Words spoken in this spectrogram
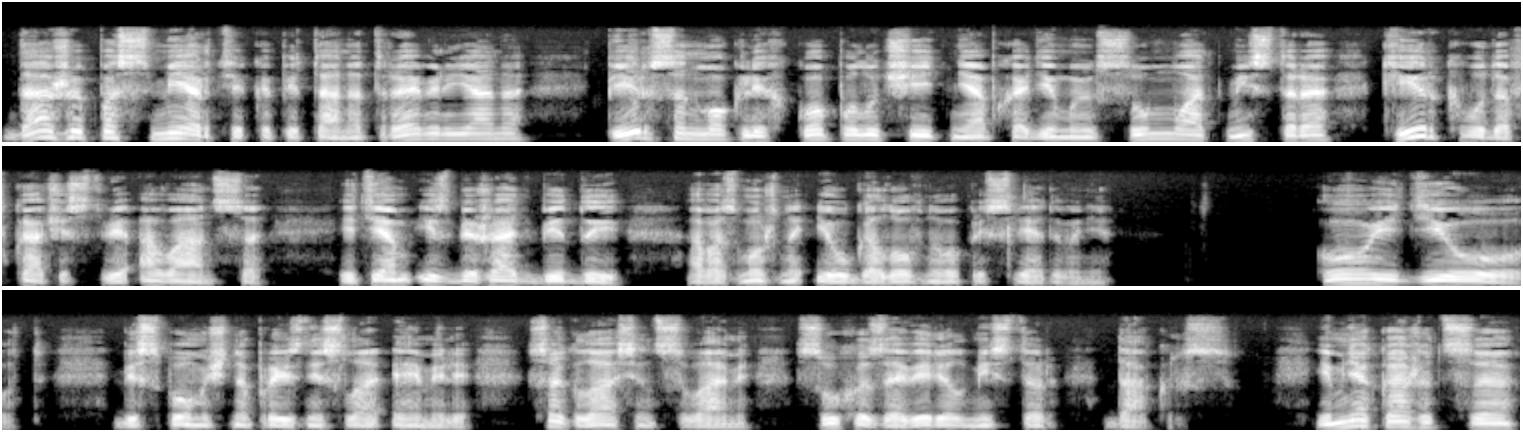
Даже по смерти капитана Тревельяна Пирсон мог легко получить необходимую сумму от мистера Кирквуда в качестве аванса и тем избежать беды, а, возможно, и уголовного преследования. «О, идиот!» — беспомощно произнесла Эмили. «Согласен с вами», — сухо заверил мистер Дакерс. «И мне кажется,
